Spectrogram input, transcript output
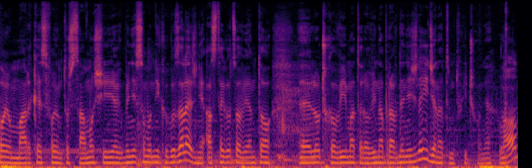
swoją markę, swoją tożsamość i jakby nie są od nikogo zależni. A z tego co wiem, to e, Loczkowi i Materowi naprawdę nieźle idzie na tym Twitchu, nie? No,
